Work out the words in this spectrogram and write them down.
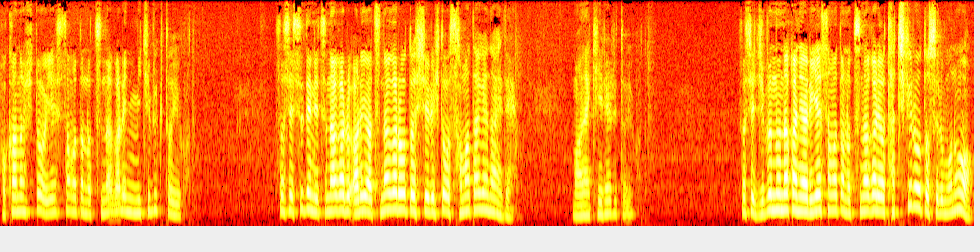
他の人をイエス様とのつながりに導くということ。そしてすでにつながる、あるいはつながろうとしている人を妨げないで招き入れるということ。そして自分の中にあるイエス様とのつながりを断ち切ろうとするものを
